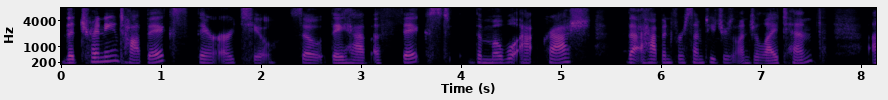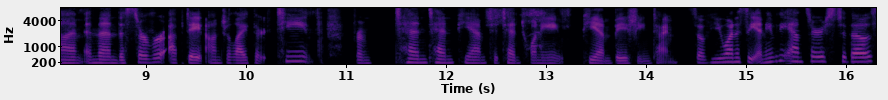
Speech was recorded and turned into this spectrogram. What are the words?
the trending topics, there are two. So they have a fixed, the mobile app crash that happened for some teachers on July 10th, um, and then the server update on July 13th from 10 10 p.m. to 10 20 p.m. Beijing time. So if you want to see any of the answers to those,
